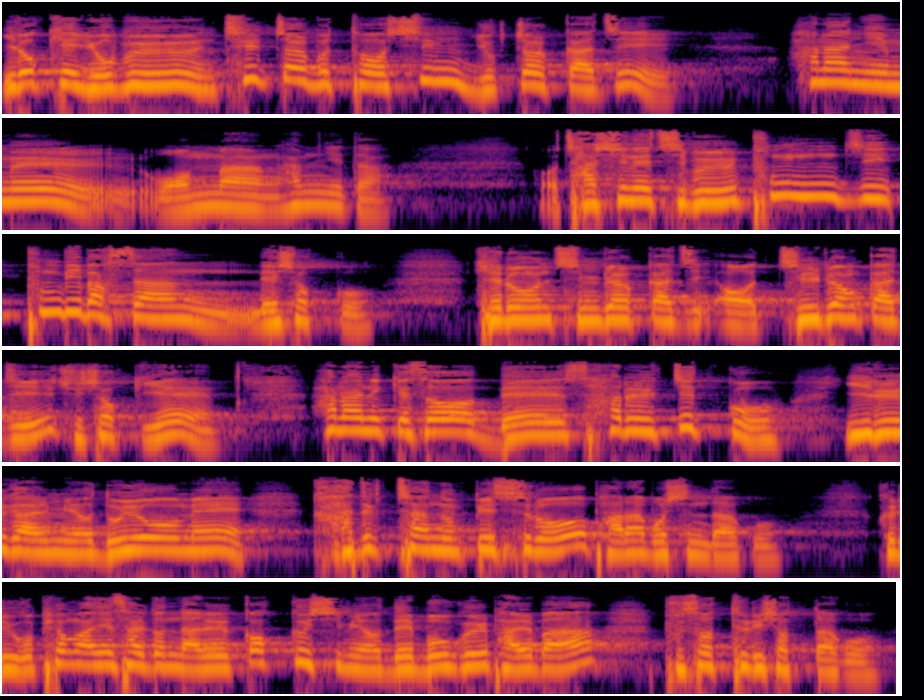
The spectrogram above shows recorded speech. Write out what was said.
이렇게 욥은 7절부터 16절까지 하나님을 원망합니다. 어, 자신의 집을 풍지, 풍비박산 내셨고 괴로운 진별까지, 어, 질병까지 주셨기에 하나님께서 내 살을 찢고 이를 갈며 노여움에 가득 찬 눈빛으로 바라보신다고 그리고 평안히 살던 나를 꺾으시며 내 목을 밟아 부서뜨리셨다고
